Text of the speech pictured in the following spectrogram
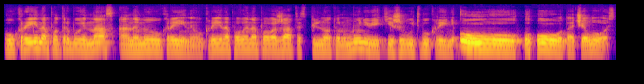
Україна потребує нас, а не ми України. Україна повинна поважати спільноту румунів, які живуть в Україні. О, началось.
